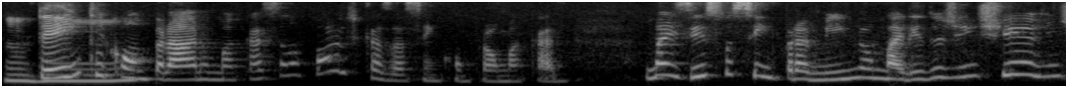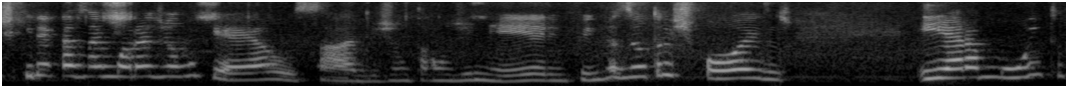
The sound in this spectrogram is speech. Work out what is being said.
Uhum. Tem que comprar uma casa. Você não pode casar sem comprar uma casa. Mas isso, assim, para mim, meu marido, a gente, a gente queria casar e morar de aluguel, sabe? Juntar um dinheiro, enfim, fazer outras coisas. E era muito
